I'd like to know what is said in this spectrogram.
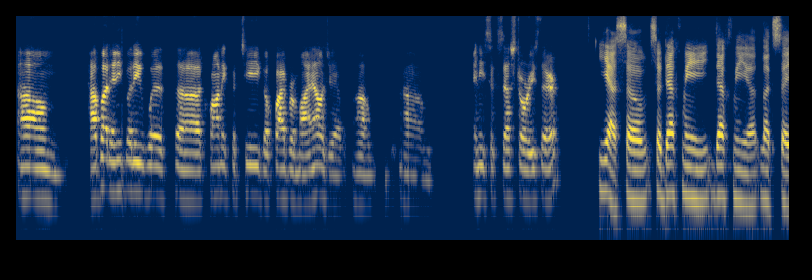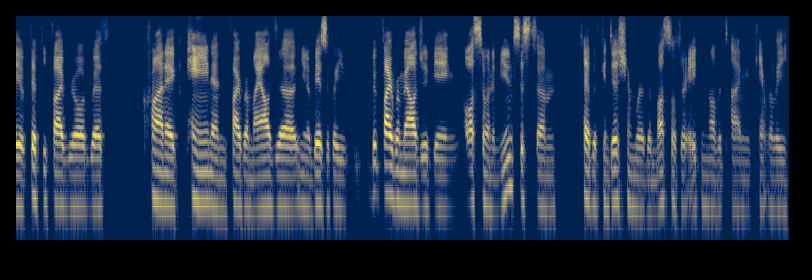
Um, How about anybody with uh, chronic fatigue or fibromyalgia? Um, um, any success stories there? Yeah, so so definitely, definitely, uh, let's say a 55 year old with chronic pain and fibromyalgia. You know, basically, fibromyalgia being also an immune system type of condition where the muscles are aching all the time. You can't really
